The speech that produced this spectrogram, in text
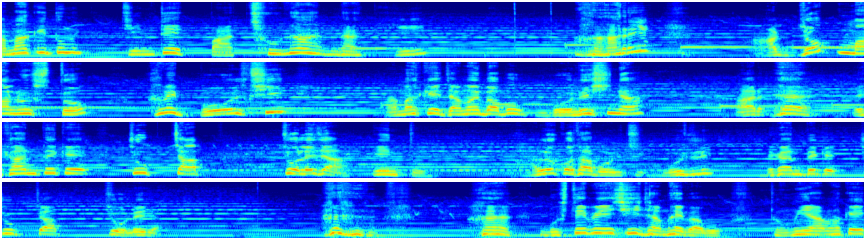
আমাকে তুমি চিনতে পারছ না নাকি? আরে আজব মানুষ তো। আমি বলছি আমাকে জামাই বাবু বলিস না? আর হ্যাঁ এখান থেকে চুপচাপ চলে যা কিন্তু। ভালো কথা বলছি বুঝলি? এখান থেকে চুপচাপ চলে যা। হ্যাঁ বুঝতে পেরেছি জামাই বাবু তুমি আমাকে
